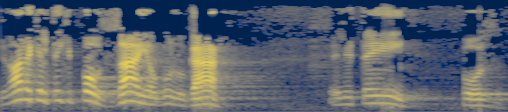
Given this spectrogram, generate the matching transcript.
de, na hora que ele tem que pousar em algum lugar, ele tem pouso.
